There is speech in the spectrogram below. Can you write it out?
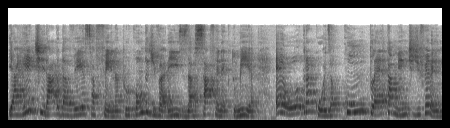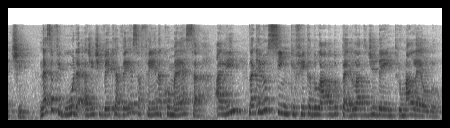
e a retirada da veia safena por conta de varizes, a safenectomia, é outra coisa completamente diferente. Nessa figura, a gente vê que a veia safena começa ali naquele ossinho que fica do lado do pé, do lado de dentro, o maléolo.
